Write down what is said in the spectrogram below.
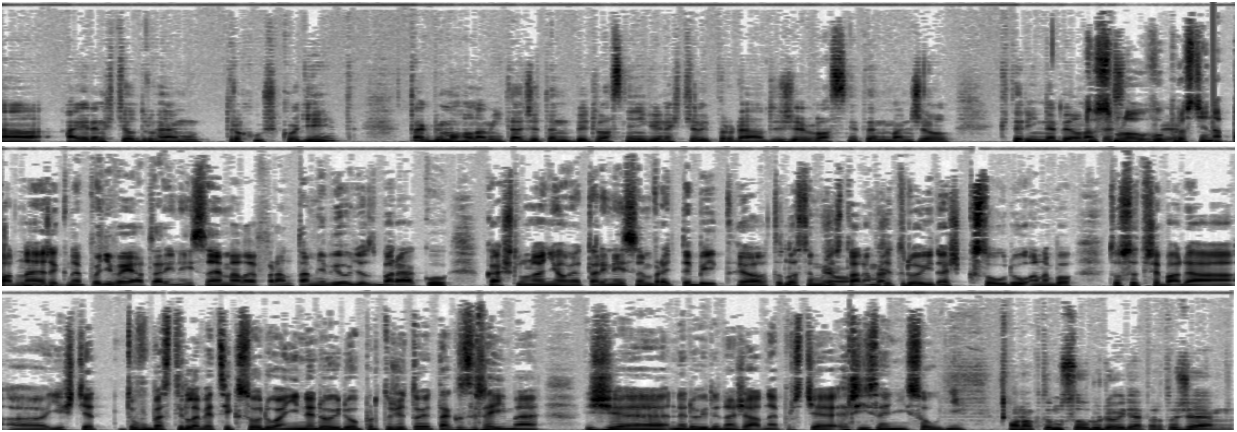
a, jeden chtěl druhému trochu škodit, tak by mohl namítat, že ten byt vlastně nikdy nechtěli prodat, že vlastně ten manžel, který nebyl na tu smlouvu smlouvě, prostě napadne, řekne, podívej, já tady nejsem, hele, Franta mě vyhodil z baráku, kašlu na něho, já tady nejsem, vraťte byt, jo, tohle se může jo, stát. A může tak... to dojít až k soudu, anebo to se třeba dá uh, ještě, to vůbec tyhle věci k soudu ani nedojdou, protože to je tak zřejmé, že nedojde na žádné prostě řízení soudní. Ono k tomu soudu dojde, protože uh,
